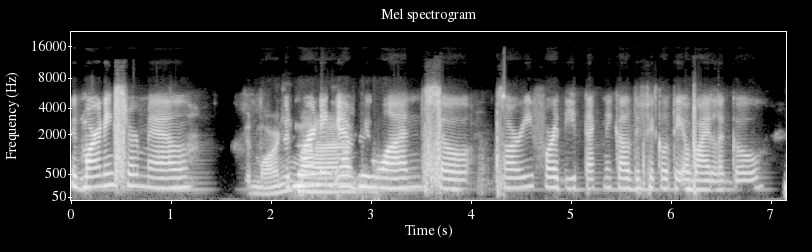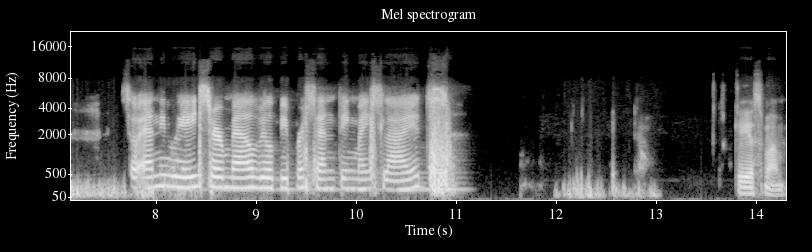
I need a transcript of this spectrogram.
Good morning, Sir Mel. Good morning, Good morning, ma'am. everyone. So, sorry for the technical difficulty a while ago. So, anyway, Sir Mel will be presenting my slides. Okay, yes, ma'am.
